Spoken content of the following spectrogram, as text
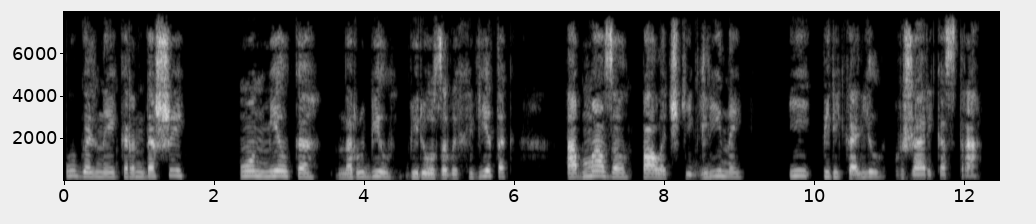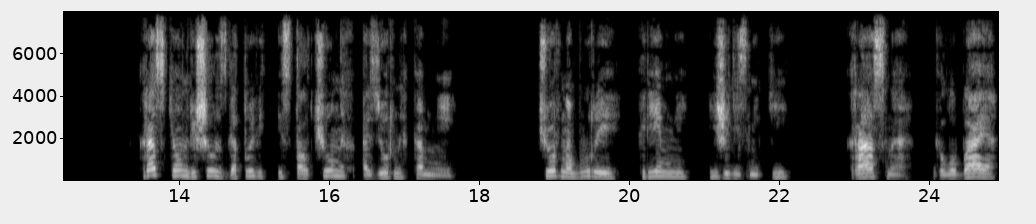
угольные карандаши, он мелко нарубил березовых веток, обмазал палочки глиной и перекалил в жаре костра. Краски он решил изготовить из толченых озерных камней. Черно-бурые кремний и железняки, красная, голубая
